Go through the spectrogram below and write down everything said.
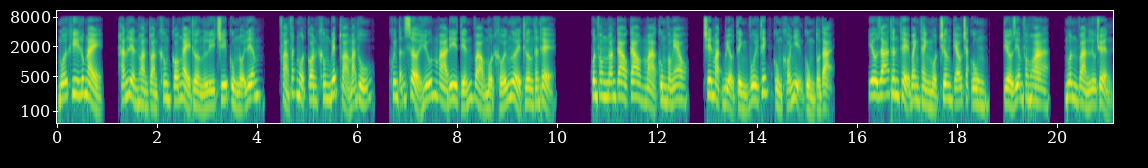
Mỗi khi lúc này, hắn liền hoàn toàn không có ngày thường lý trí cùng nội liễm, phảng phất một con không biết thỏa mãn thú, khuynh tẫn sở hữu mà đi tiến vào một khối người thương thân thể. Quân phong đoán cao cao mà cung vòng eo, trên mặt biểu tình vui thích cùng khó nhịn cùng tồn tại. Yêu dã thân thể banh thành một chương kéo chặt cung, tiểu diễm phong hoa, muôn vàn lưu chuyển.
